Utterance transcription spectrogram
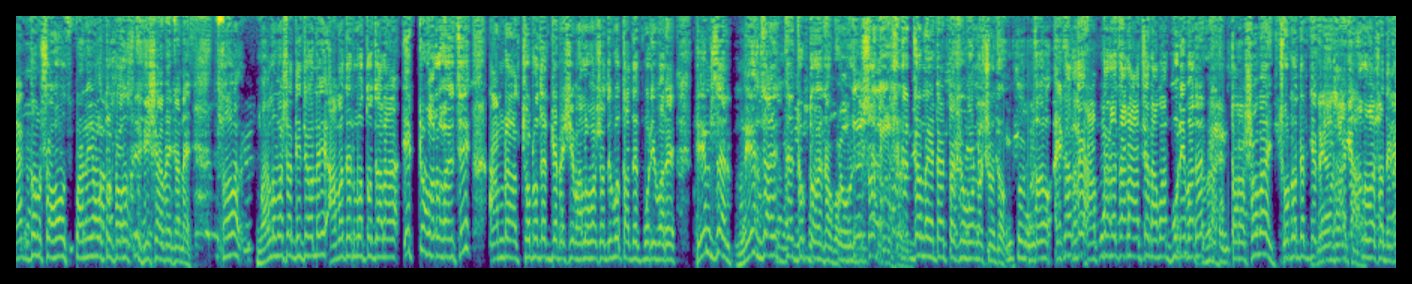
একদম সহজ পানির মতো সহজ হিসাব এখানে। তো ভালোবাসা দিতে হলে আমাদের মতো যারা একটু বড় হয়েছে আমরা ছোটদেরকে বেশি ভালোবাসা দিব তাদের পরিবারে হিমসেলফ নিজ দায়িত্বে যুক্ত হয়ে যাব। জন্য এটা একটা সুবর্ণ সুযোগ। তো এখানে আপনারা যারা আছেন আমার পরিবারে তারা সবাই ছোটদেরকে ভালোবাসা দেবে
